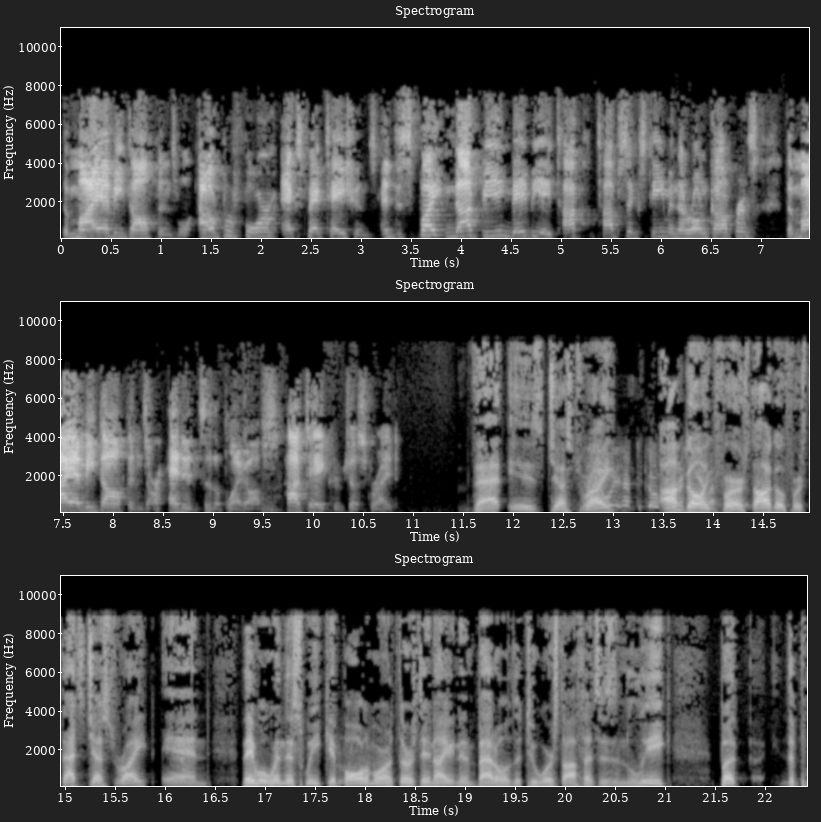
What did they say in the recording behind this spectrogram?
the Miami Dolphins will outperform expectations. And despite not being maybe a top top six team in their own conference, the Miami Dolphins are headed to the playoffs. Hot take or just right. That is just right. always have to go I'm going yeah. first. I'll go first. That's just right. And they will win this week at Baltimore on Thursday night in a battle of the two worst offenses in the league. But the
